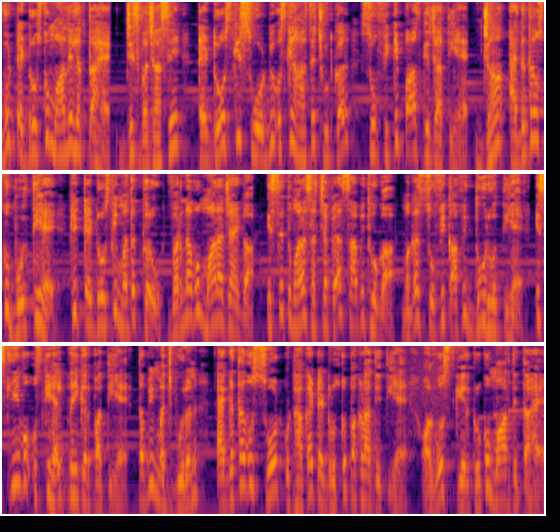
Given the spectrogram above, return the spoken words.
वो टेड्रोस को मारने लगता है, जिस वजह से टेड्रोस की स्वॉर्ड भी उसके हाथ से छूटकर सोफी के पास गिर जाती है, जहाँ एगथा उसको बोलती है कि, टेड्रोस की मदद करो, वरना वो मारा जाएगा। इससे तुम्हारा सच्चा प्यार साबित होगा। मगर सोफी काफ़ी दूर होती है, इसलिए वो उसकी हेल्प नहीं कर पाती है। तभी मजबूरन एगथा वो स्वॉर्ड उठाकर टेड्रोस को पकड़ा देती है और वो स्केरक्रो को मार देता है,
